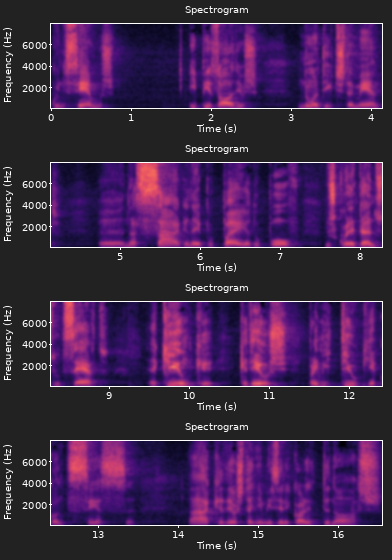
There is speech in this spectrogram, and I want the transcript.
conhecemos episódios no Antigo Testamento, uh, na saga, na epopeia do povo, nos 40 anos do deserto, aquilo que, que Deus permitiu que acontecesse. Ah, que Deus tenha misericórdia de nós.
